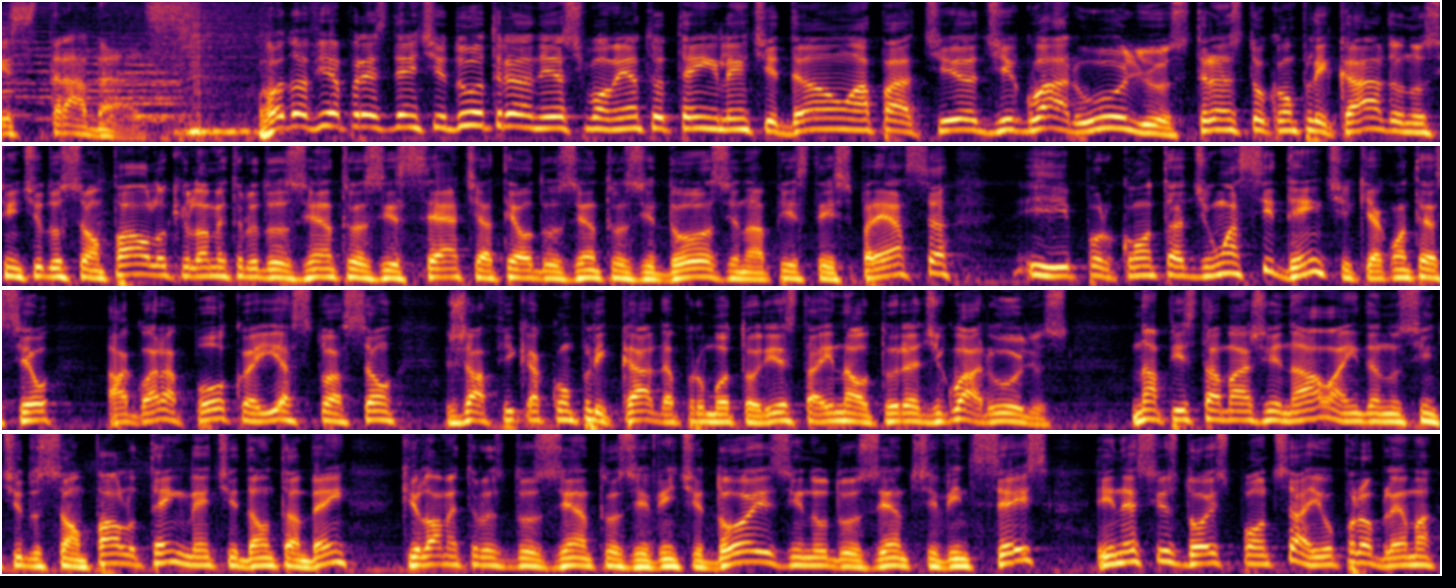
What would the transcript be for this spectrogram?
Estradas. Rodovia Presidente Dutra, neste momento, tem lentidão a partir de Guarulhos. Trânsito complicado no sentido São Paulo, quilômetro 207 até o 212 na pista expressa. E por conta de um acidente que aconteceu agora há pouco, aí a situação já fica complicada para o motorista aí na altura de Guarulhos. Na pista marginal, ainda no sentido São Paulo, tem lentidão também, quilômetros 222 e no 226. E nesses dois pontos aí, o problema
